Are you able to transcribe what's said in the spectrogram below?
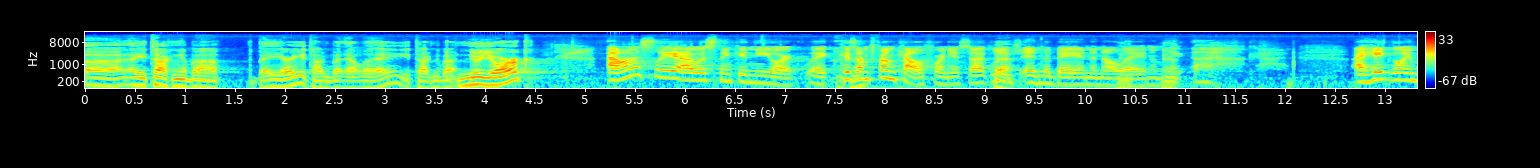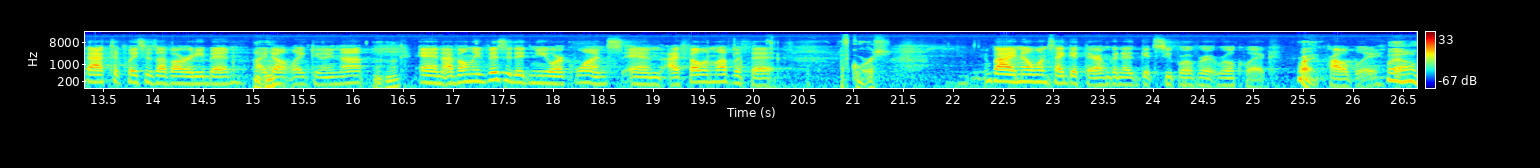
uh, are you talking about Bay Area? You talking about L.A.? you're talking about New York? Honestly, I was thinking New York, like, because I'm from California, so I've Uh-huh. Yeah. lived in the Bay and in LA, and I'm yeah. like, oh, God. I hate going back to places I've already been. I Uh-huh. don't like doing that. And I've only visited New York once, and I fell in love with it. Of course. But I know once I get there, I'm going to get super over it real quick. Right. Probably. Well,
